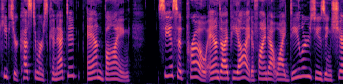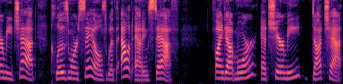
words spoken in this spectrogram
keeps your customers connected and buying. See us at Pro and IPI to find out why dealers using ShareMe Chat close more sales without adding staff. Find out more at shareme.chat.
